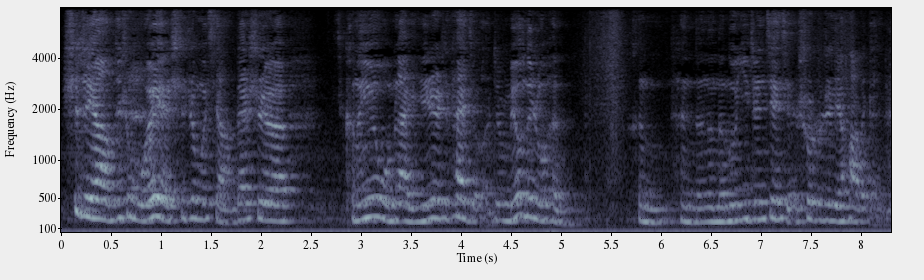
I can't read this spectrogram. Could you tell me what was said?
是这样，就是我也是这么想，但是可能因为我们俩已经认识太久了，就是没有那种很很很能能能够一针见血说出这些话的感觉。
